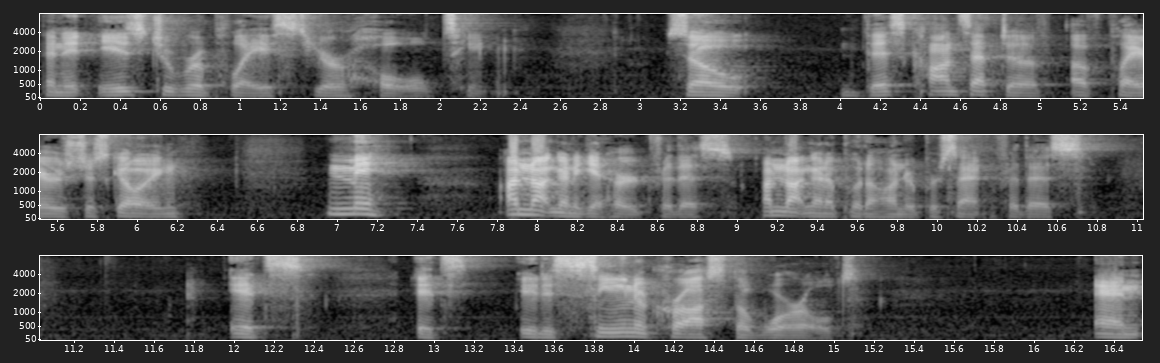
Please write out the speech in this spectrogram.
than it is to replace your whole team. So, this concept of, of players just going, meh, I'm not going to get hurt for this. I'm not going to put 100% for this. It's it's it is seen across the world. And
